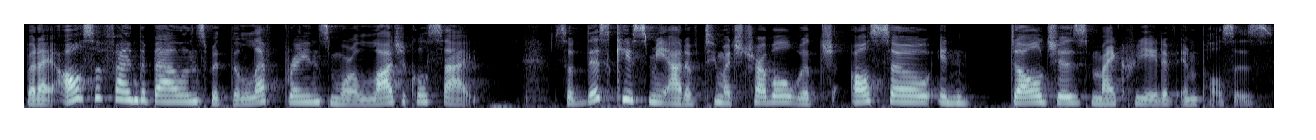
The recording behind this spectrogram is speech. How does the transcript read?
but I also find the balance with the left brain's more logical side. So this keeps me out of too much trouble, which also indulges my creative impulses.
